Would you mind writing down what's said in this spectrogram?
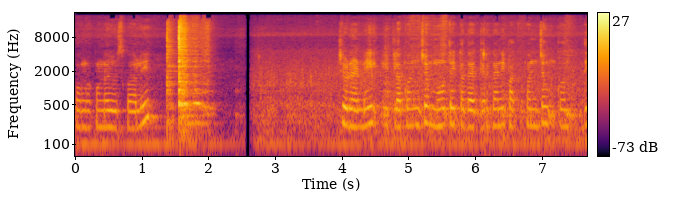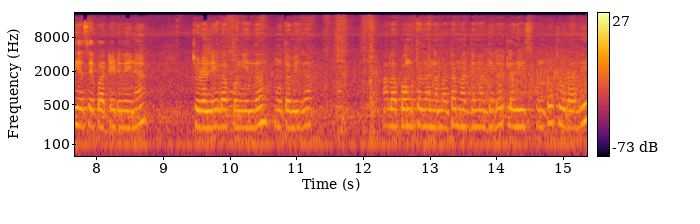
పొంగకుండా చూసుకోవాలి. చూడండి ఇట్లా కొంచెం మూత ఇట్లా దగ్గర కానీ పక్క కొంచెం కొద్దిగా సేపు అటు పోయినా చూడండి ఎలా పొంగిందో మూత మీద. అలా పొంగుతుంది అన్నమాట మధ్య మధ్యలో ఇట్లా తీసుకుంటూ చూడాలి.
